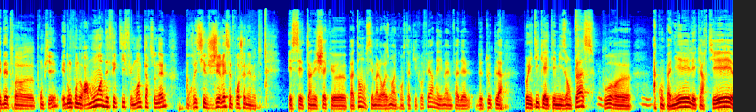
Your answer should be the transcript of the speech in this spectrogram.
et d'être euh, pompier. Et donc on aura moins d'effectifs et moins de personnel pour essayer de gérer cette prochaine émeute. Et c'est un échec euh, patent. C'est malheureusement un constat qu'il faut faire, Naïma M. Fadel, de toute la politique qui a été mise en place pour euh, accompagner les quartiers,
